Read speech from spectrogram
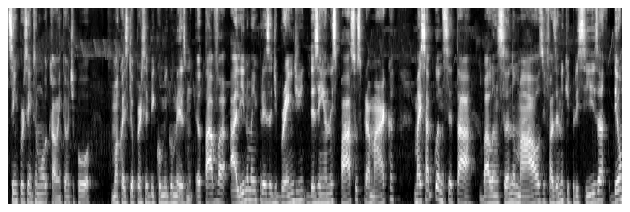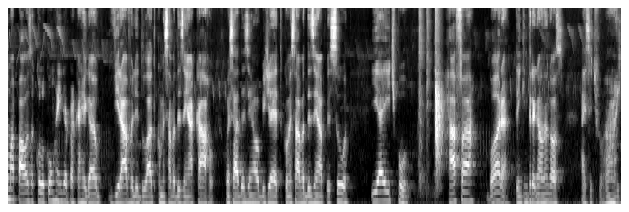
100% no local? Então, tipo, uma coisa que eu percebi comigo mesmo. Eu tava ali numa empresa de branding, desenhando espaços pra marca, mas sabe quando você tá balançando o mouse, fazendo o que precisa, deu uma pausa, colocou um render pra carregar, eu virava ali do lado, começava a desenhar carro, começava a desenhar objeto, começava a desenhar pessoa. E aí, tipo, Rafa, bora, tem que entregar um negócio. Aí você, tipo, ai,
